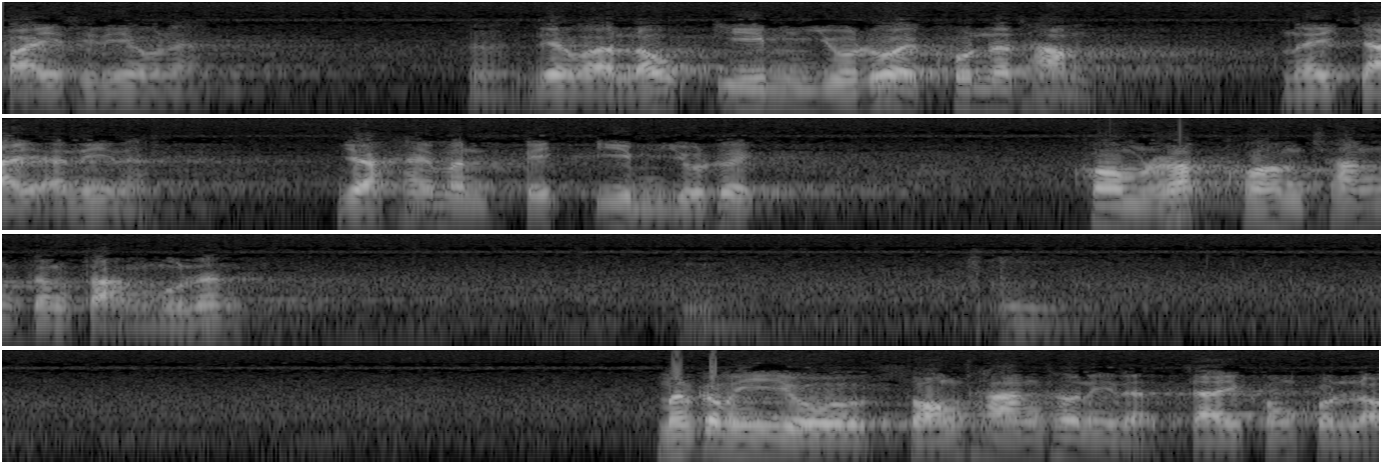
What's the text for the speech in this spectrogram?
ไปทีเดียวนะเรียกว่าเราอิ่มอยู่ด้วยคุณธรรม ในใจอันนี้นะอย่าให้มันไปอิ่มอยู่ด้วย ความรักความชังต่าง ๆ หมู่นั้นมันก็มีอยู่สองทางเท่านี้แหละใจของคนเรา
